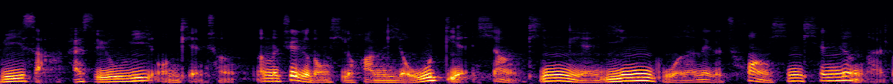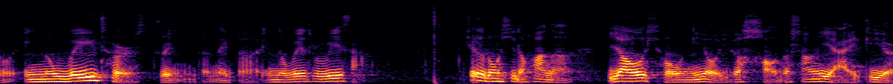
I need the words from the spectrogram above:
Visa（SUV），我们简称。那么这个东西的话呢，有点像今年英国的那个创新签证啊，就 Innovator Stream 的那个 Innovator Visa。这个东西的话呢，要求你有一个好的商业 idea，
